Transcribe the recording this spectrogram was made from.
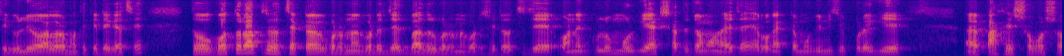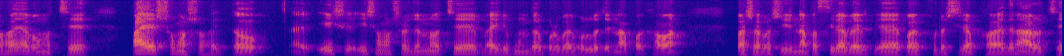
সেগুলিও আল্লাহর মতে কেটে গেছে। তো গত রাত্রে হচ্ছে একটা ঘটনা ঘটে যায়, বা দুর্ঘটনা ঘটে, সেটা হচ্ছে যে অনেকগুলো মুরগি একসাথে জমা হয়ে যায় এবং একটা মুরগির নিচে পড়ে গিয়ে পাখের সমস্যা হয় এবং হচ্ছে পায়ের সমস্যা হয়। তো এই এই সমস্যার জন্য হচ্ছে ভাইকে ফোন দেওয়ার পরে ভাই বলল যে, নাপা খাওয়ান। পাশাপাশি নাপা সিরাপের কয়েক ফোঁটা সিরাপ খাওয়াই দেন, আর হচ্ছে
